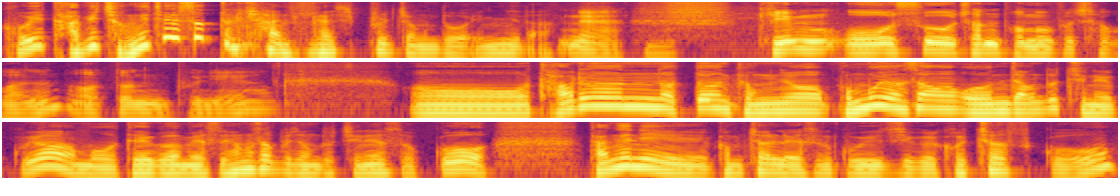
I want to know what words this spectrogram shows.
거의 답이 정해져 있었던 게 아닌가 싶을 정도입니다. 네. 김오수 전 법무부 차관은 어떤 분이에요? 어, 다른 어떤 경력, 법무연상원장도 지냈고요. 뭐, 대검에서 형사부장도 지냈었고, 당연히 검찰 내에서는 고위직을 거쳤고,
